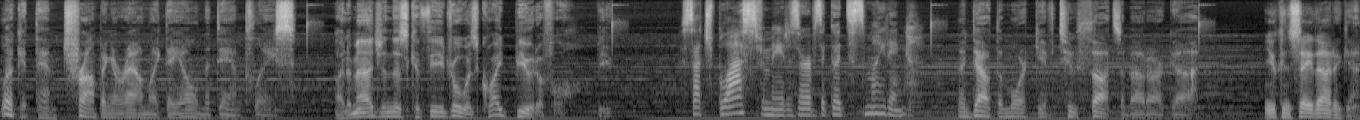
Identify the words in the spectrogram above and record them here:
Look at them tromping around like they own the damn place. I'd imagine this cathedral was quite beautiful. Be Such blasphemy deserves a good smiting. I doubt the Mort give two thoughts about our god. You can say that again.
